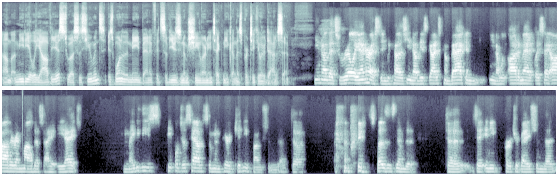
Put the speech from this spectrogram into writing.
um, immediately obvious to us as humans is one of the main benefits of using a machine learning technique on this particular data set. You know, that's really interesting because, you know, these guys come back and, you know, we automatically say, oh, they're in mild SIADH maybe these people just have some impaired kidney function that uh, predisposes them to, to, to any perturbation that,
